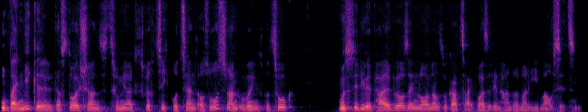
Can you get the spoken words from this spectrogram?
Und bei Nickel, das Deutschland zu mehr als 40 Prozent aus Russland übrigens bezog, musste die Metallbörse in London sogar zeitweise den Handel mal eben aussetzen.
